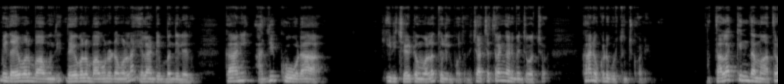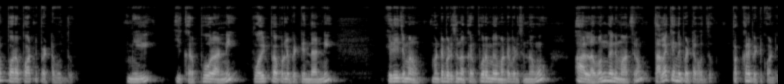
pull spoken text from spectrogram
మీ దైవబలం బాగుంది. దైవబలం బాగుండటం వల్ల ఎలాంటి ఇబ్బంది లేదు. కానీ అది కూడా ఇది చేయటం వల్ల తొలగిపోతుంది. చాలా చిత్రంగా అనిపించవచ్చు. కానీ ఒకటి గుర్తుంచుకోండి. తల కింద మాత్రం పొరపాటున పెట్టవద్దు. మీ ఈ కర్పూరాన్ని వైట్ పేపర్లో పెట్టిన దాన్ని ఏదైతే మనం మంట పెడుతున్నాం కర్పూరం మీద మంట పెడుతున్నామో ఆ లవంగాన్ని మాత్రం తల కింద పెట్టవద్దు. పక్కన పెట్టుకోండి.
